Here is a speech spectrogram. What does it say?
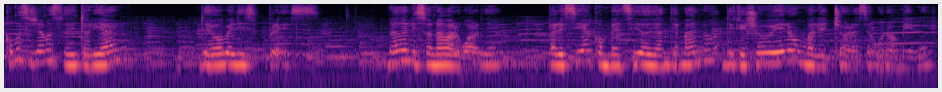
¿Cómo se llama su editorial? The Obelisk Press. Nada le sonaba al guardia. Parecía convencido de antemano de que yo era un malhechor, aseguró Miller.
